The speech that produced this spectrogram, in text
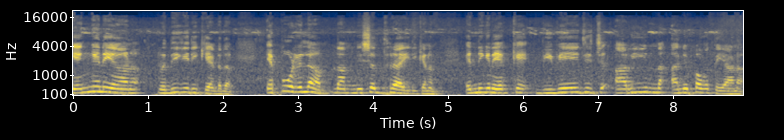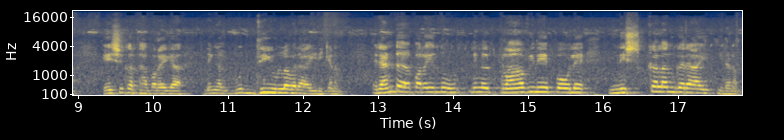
എങ്ങനെയാണ് പ്രതികരിക്കേണ്ടത്? എപ്പോഴെല്ലാം നാം നിശബ്ദരായിരിക്കണം? എന്നിങ്ങനെയൊക്കെ വിവേചിച്ച് അറിയുന്ന അനുഭവത്തെയാണ് യേശു കർത്ത പറയുക നിങ്ങൾ ബുദ്ധിയുള്ളവരായിരിക്കണം. രണ്ട് പറയുന്നു നിങ്ങൾ പ്രാവിനെ പോലെ നിഷ്കളങ്കരായി തീരണം.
